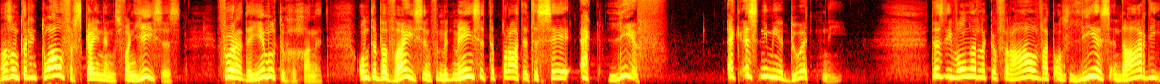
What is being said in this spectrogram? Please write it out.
Ons omtrent 12 verskynings van Jesus voordat hy hemel toe gegaan het om te bewys en met mense te praat en te sê ek leef. Ek is nie meer dood nie. Dis die wonderlike verhaal wat ons lees in daardie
